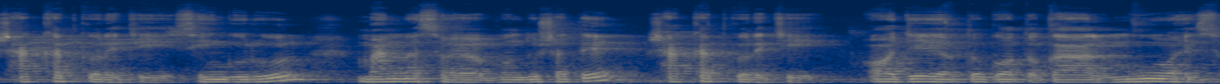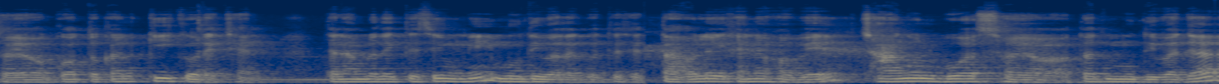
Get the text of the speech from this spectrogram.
সাক্ষাৎ করেছি। সিঙ্গুরুল মান্নাসয়, বন্ধুর সাথে সাক্ষাৎ করেছি। অজে, অত গতকাল হেসয়, গতকাল কি করেছেন? তাহলে আমরা দেখতেছি উনি মুদি বাজার করতেছে। তাহলে এখানে হবে ছাঙল বুয়াশয় অর্থাৎ মুদি বাজার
